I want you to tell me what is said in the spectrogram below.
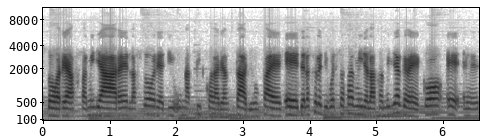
storia familiare, la storia di una piccola realtà di un paese e della storia di questa famiglia, la famiglia greco e eh,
